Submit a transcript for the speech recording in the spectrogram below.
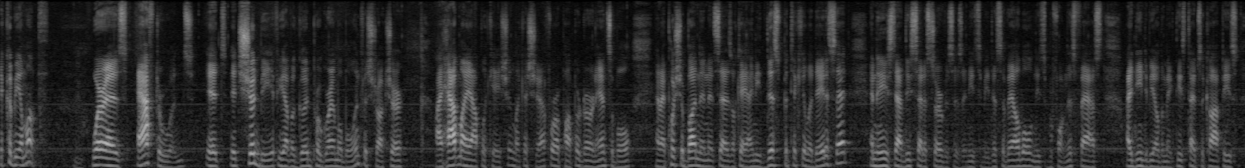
it could be a month. Yeah. Whereas afterwards, it, it should be, if you have a good programmable infrastructure, I have my application like a Chef or a Puppet or an Ansible, and I push a button and it says, okay, I need this particular data set, and it needs to have these set of services. It needs to be this available, it needs to perform this fast, I need to be able to make these types of copies,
